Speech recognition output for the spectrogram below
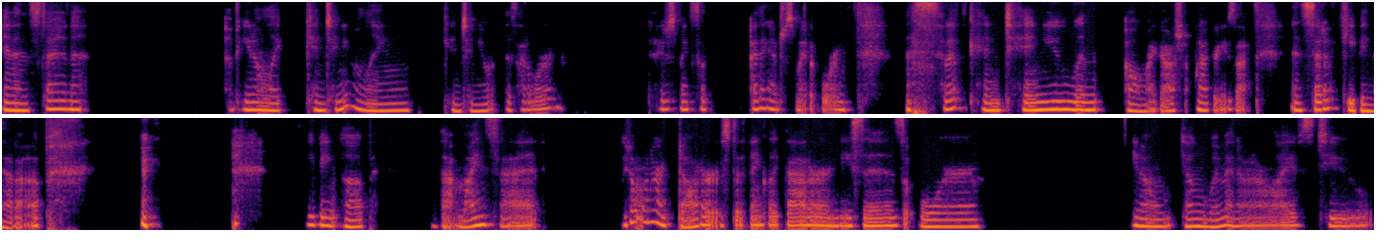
And instead of, you know, like continuing, continue, is that a word? Did I just make some? I think I just made up a word. Instead of continuing oh my gosh, I'm not going to use that. Instead of keeping that up, keeping up that mindset, we don't want our daughters to think like that, or our nieces, or, you know, young women in our lives to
